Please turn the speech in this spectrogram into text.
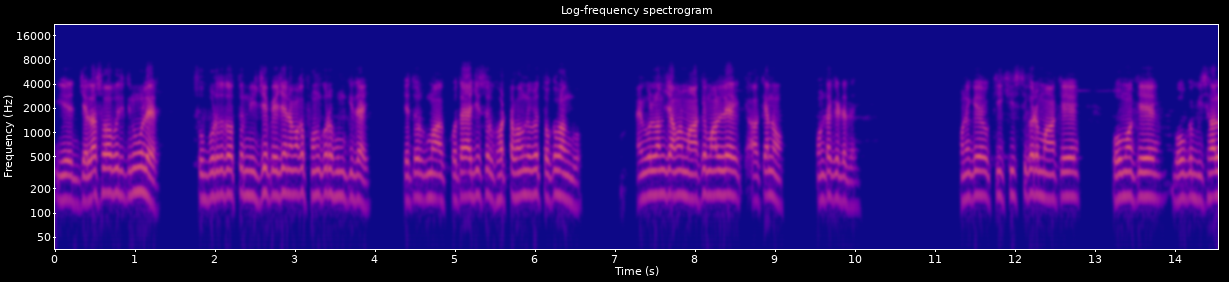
ইয়ে জেলা সভাপতি তৃণমূলের সুব্রত দত্ত নিজে পেজেন আমাকে ফোন করে হুমকি দেয়। যে তোর মা কোথায় আছিস তোর ঘরটা ভাঙবো এবার তোকে ভাঙবো। আমি বললাম যে আমার মাকে মারলে কেন? ফোনটা কেটে দেয়? অনেকে কি খিস্তি করে মাকে বৌমাকে বউকে বিশাল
